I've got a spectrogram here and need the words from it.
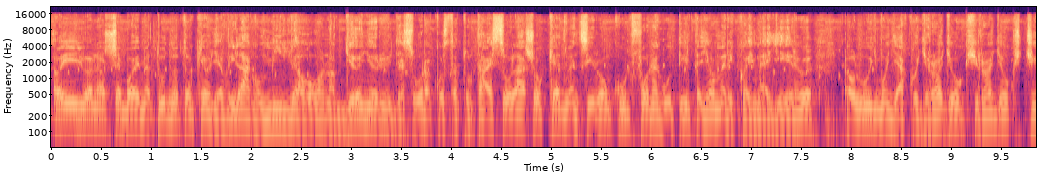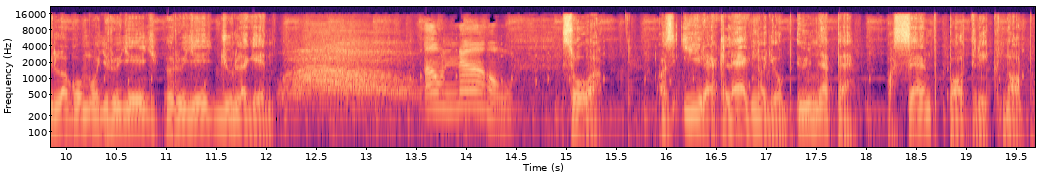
ha így van, az se baj, mert tudnotok kell, hogy a világon mindenhol vannak gyönyörű, de szórakoztató tájszólások. Kedvenc írom Kurt Vonnegut írt egy amerikai megyéről, ahol úgy mondják, hogy ragyog, ragyog, csillagom, hogy rügyégy, rügyégy, gyüllegén. Oh no! Szóval, az írek legnagyobb ünnepe a Szent Patrik nap.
